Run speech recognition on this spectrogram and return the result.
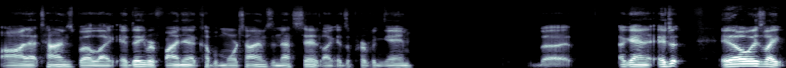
odd at times, but like if they refine it a couple more times, then that's it. Like it's a perfect game. But again, it just it always like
